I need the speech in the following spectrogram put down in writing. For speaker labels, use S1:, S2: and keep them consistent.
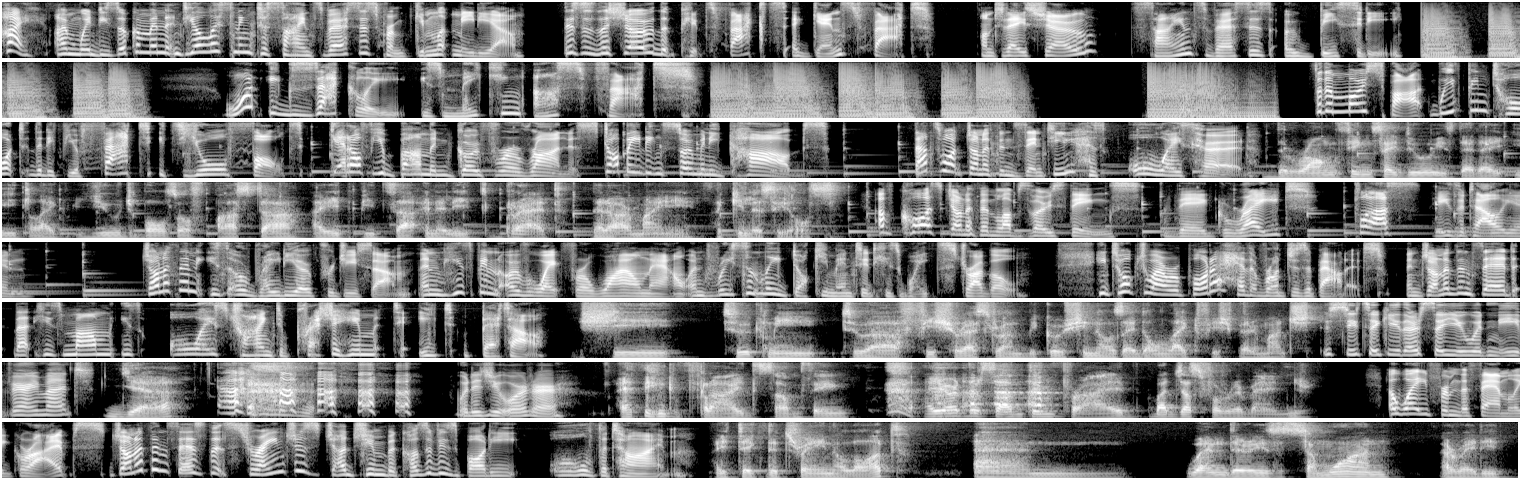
S1: Hi, I'm Wendy Zukerman, and you're listening to Science Versus from Gimlet Media. This is the show that pits facts against fat. On today's show, science versus obesity. What exactly is making us fat? For the most part, we've been taught that if you're fat, it's your fault. Get off your bum and go for a run. Stop eating so many carbs. That's what Jonathan Zenti has always heard.
S2: The wrong things I do is that I eat like huge bowls of pasta, I eat pizza, and I eat bread. That are my Achilles heels.
S1: Of course, Jonathan loves those things. They're great. Plus, he's Italian. Jonathan is a radio producer, and he's been overweight for a while now and recently documented his weight struggle. He talked to our reporter Heather Rogers about it, and Jonathan said that his mum is always trying to pressure him to eat better.
S2: She took me to a fish restaurant because she knows I don't like fish very much.
S3: She took you there so you wouldn't eat very much?
S2: Yeah.
S3: what did you order?
S2: I think fried something. I ordered something fried, but just for revenge.
S1: Away from the family gripes, Jonathan says that strangers judge him because of his body all the time.
S2: I take the train a lot, and when there is someone already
